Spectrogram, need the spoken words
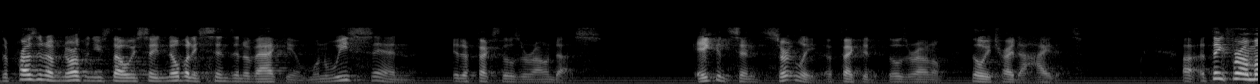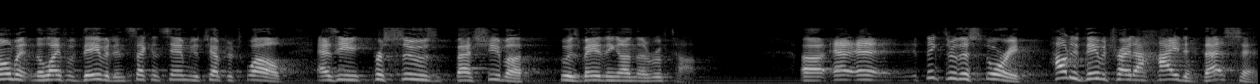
the president of Northland used to always say, nobody sins in a vacuum. When we sin, it affects those around us. Achan's sin certainly affected those around him, though he tried to hide it. Uh, think for a moment in the life of David in 2 Samuel chapter 12 as he pursues Bathsheba, who is bathing on the rooftop. Uh, think through this story. How did David try to hide that sin?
